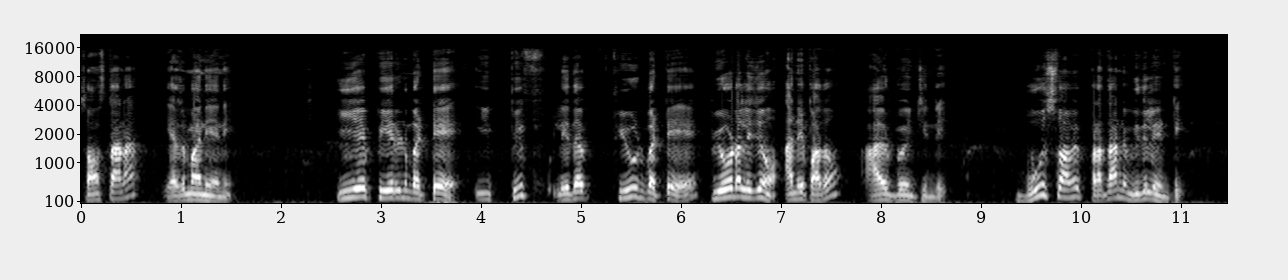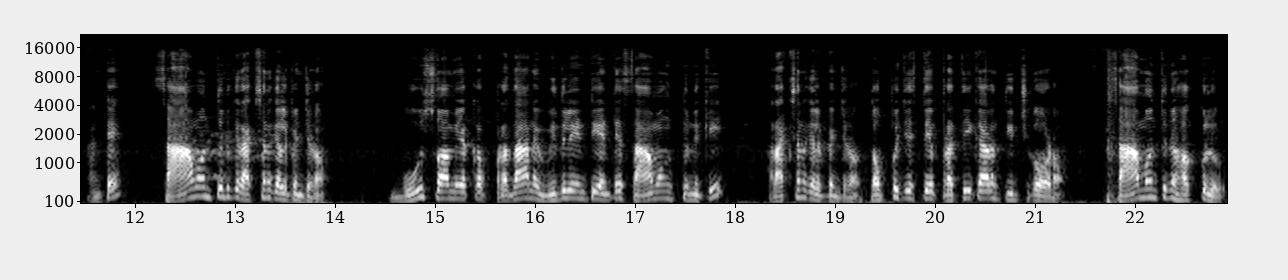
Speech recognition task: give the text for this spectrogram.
సంస్థాన యజమాని అని. ఈ ఏ పేరుని బట్టే ఈ పిఫ్ లేదా ఫ్యూడ్ బట్టే ప్యూడలిజం అనే పదం ఆవిర్భవించింది. భూస్వామి ప్రధాన విధులేంటి? అంటే సామంతునికి రక్షణ కల్పించడం. భూస్వామి యొక్క ప్రధాన విధులేంటి అంటే సామంతునికి రక్షణ కల్పించడం. తప్పు చేస్తే ప్రతీకారం తీర్చుకోవడం. సామంతుని హక్కులు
